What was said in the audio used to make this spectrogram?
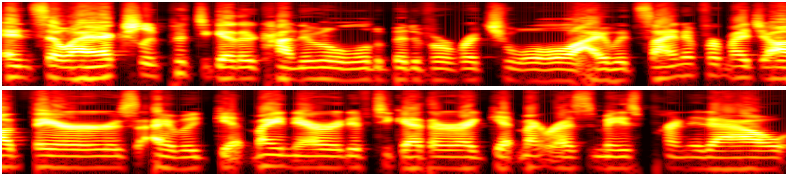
and so I actually put together kind of a little bit of a ritual. I would sign up for my job fairs. I would get my narrative together. I'd get my resumes printed out,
